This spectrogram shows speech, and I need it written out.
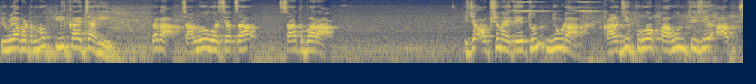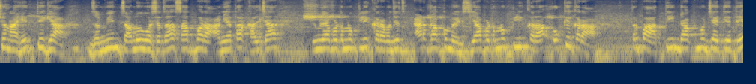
पिवळ्या बटनवर क्लिक करायचे आहे. बघा चालू वर्षाचा सातबारा हे जे ऑप्शन आहे ते येथून निवडा. काळजीपूर्वक पाहून ते जे ऑप्शन आहेत ते घ्या. जमीन चालू वर्षाचा सातबारा आणि आता खालच्या पिवळ्या बटनवर क्लिक करा. म्हणजेच ॲड डॉक्युमेंट्स या बटनवर क्लिक करा. ओके करा. तर पहा तीन डॉक्युमेंट जे आहेत ते ते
